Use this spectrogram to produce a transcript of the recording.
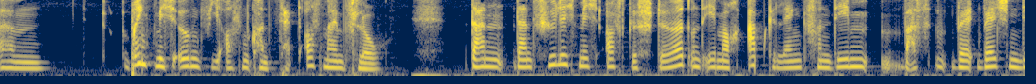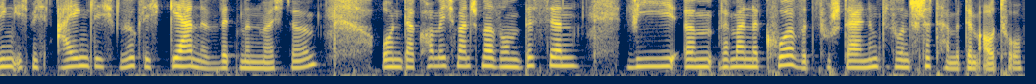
ähm, bringt mich irgendwie aus dem Konzept, aus meinem Flow dann, dann fühle ich mich oft gestört und eben auch abgelenkt von dem, was, wel, welchen Dingen ich mich eigentlich wirklich gerne widmen möchte. Und da komme ich manchmal so ein bisschen wie, ähm, wenn man eine Kurve zu steil nimmt, so ein Schlitter mit dem Auto.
